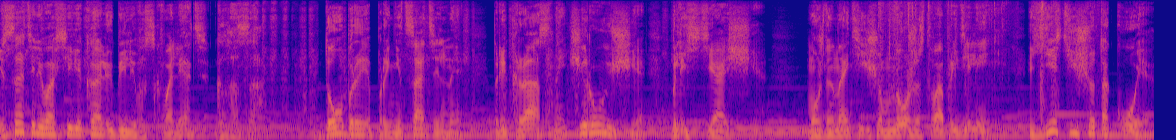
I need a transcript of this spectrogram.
Писатели во все века любили восхвалять глаза. Добрые, проницательные, прекрасные, чарующие, блестящие. Можно найти еще множество определений. Есть еще такое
